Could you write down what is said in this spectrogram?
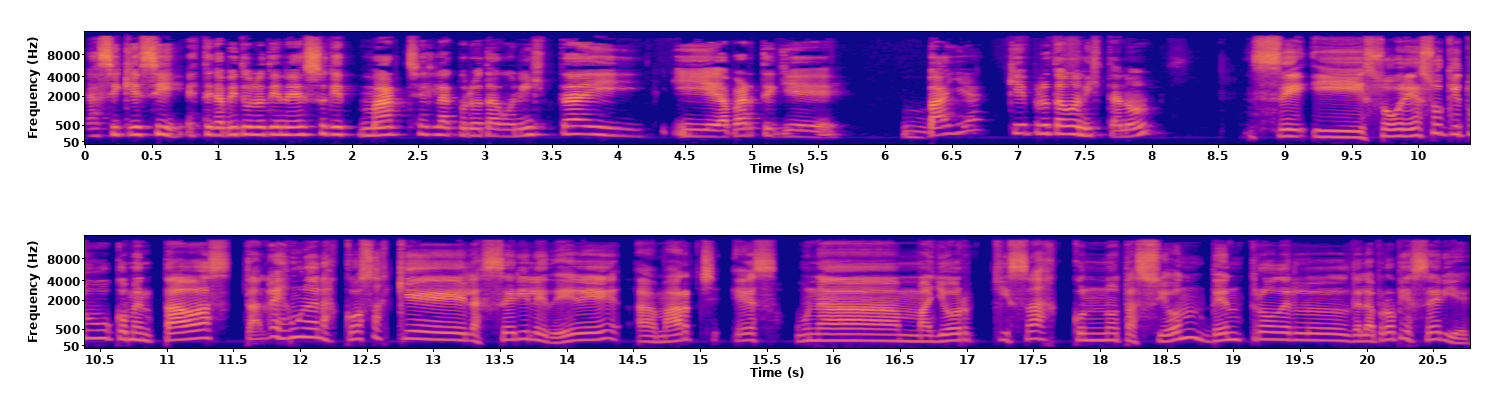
Así que sí, este capítulo tiene eso que March es la protagonista y, y aparte que vaya qué protagonista, ¿no? Sí, y sobre eso que tú comentabas, tal vez una de las cosas que la serie le debe a March es una mayor quizás connotación dentro del, de la propia serie.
